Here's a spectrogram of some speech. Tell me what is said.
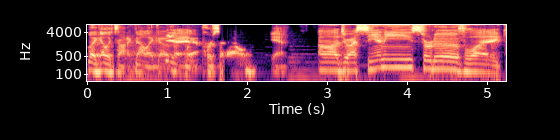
like electronic, not like a Yeah, like yeah. personnel. Yeah. Uh, do I see any sort of like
